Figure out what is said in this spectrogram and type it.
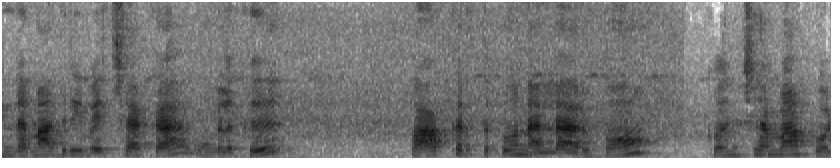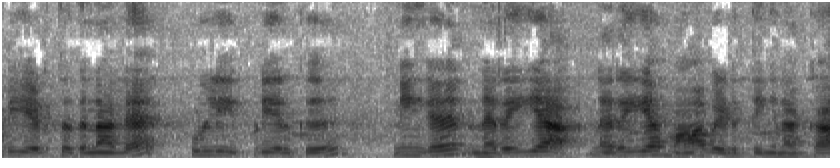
இந்த மாதிரி வச்சாக்கா உங்களுக்கு பார்க்குறதுக்கும் நல்லா இருக்கும். கொஞ்சமாக பொடி எடுத்ததுனால புள்ளி இப்படி இருக்குது நீங்கள் நிறையா நிறையா மாவு எடுத்தீங்கனாக்கா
